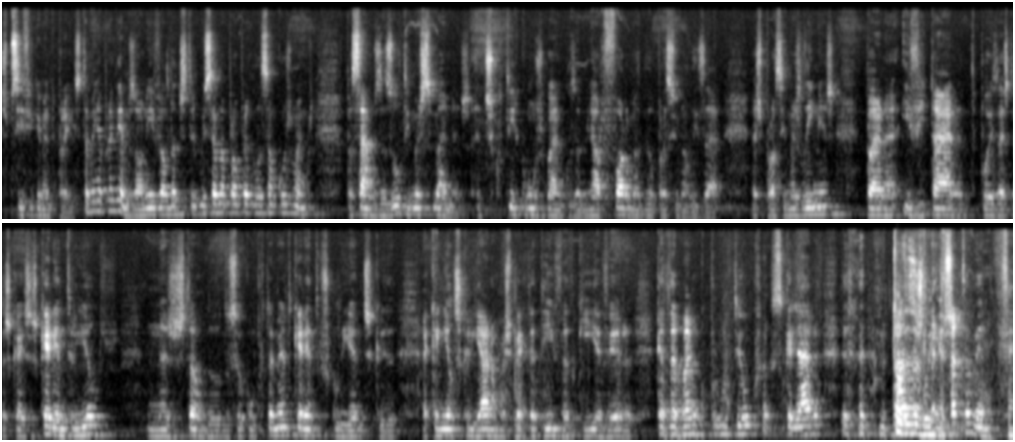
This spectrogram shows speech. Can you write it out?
especificamente para isso. Também aprendemos ao nível da distribuição na própria relação com os bancos. Passámos as últimas semanas a discutir com os bancos a melhor forma de operacionalizar as próximas linhas para evitar depois estas queixas, quer entre eles, na gestão do, do, seu comportamento, quer entre os clientes que, a quem eles criaram uma expectativa de que ia haver. Cada banco prometeu, se calhar, metade, todas as linhas. Exatamente. Sim.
